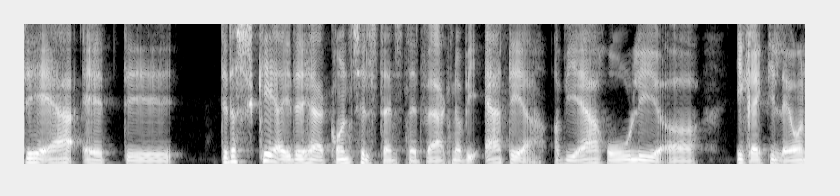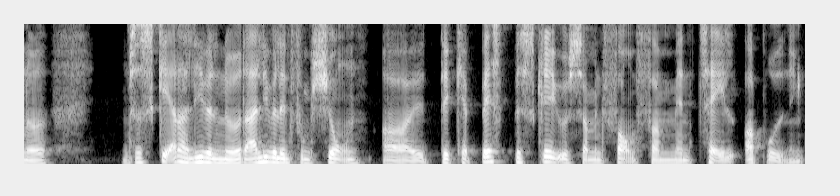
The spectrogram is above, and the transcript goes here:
det er, at øh, det der sker i det her grundtilstandsnetværk, når vi er der, og vi er rolige og ikke rigtig laver noget, så sker der alligevel noget, der er alligevel en funktion, og øh, det kan bedst beskrives som en form for mental oprydning.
